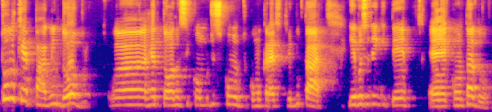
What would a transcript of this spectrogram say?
Tudo que é pago em dobro uh, retorna-se como desconto, como crédito tributário. E aí você tem que ter é, contador.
